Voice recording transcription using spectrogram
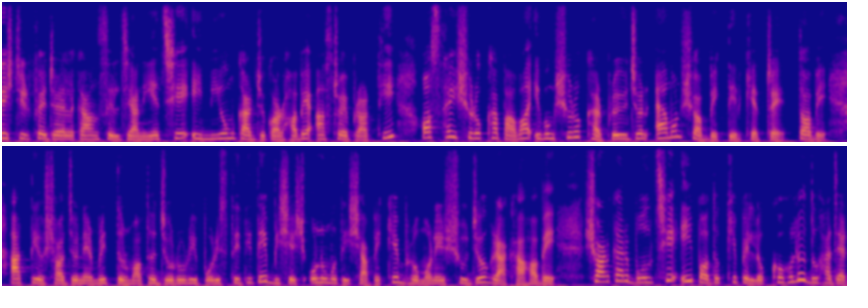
দেশটির ফেডারেল কাউন্সিল জানিয়েছে, এই নিয়ম কার্যকর হবে আশ্রয় প্রার্থী অস্থায়ী সুরক্ষা পাওয়া এবং সুরক্ষার প্রয়োজন এমন সব ব্যক্তির ক্ষেত্রে। তবে আত্মীয় স্বজনের মৃত্যুর মতো জরুরি পরিস্থিতিতে বিশেষ অনুমতি সাপেক্ষে ভ্রমণের সুযোগ রাখা হবে। সরকার বলছে, এই পদক্ষেপের লক্ষ্য হল দু হাজার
